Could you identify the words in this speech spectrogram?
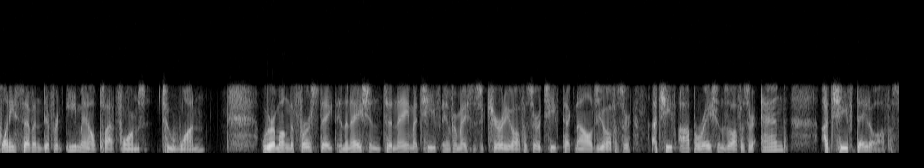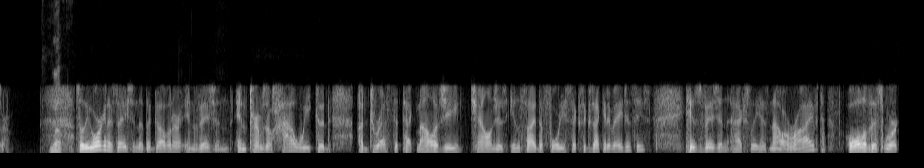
27 different email platforms to one. We're among the first state in the nation to name a chief information security officer, a chief technology officer, a chief operations officer, and a chief data officer. Well, So the organization that the governor envisioned in terms of how we could address the technology challenges inside the 46 executive agencies, his vision actually has now arrived. All of this work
